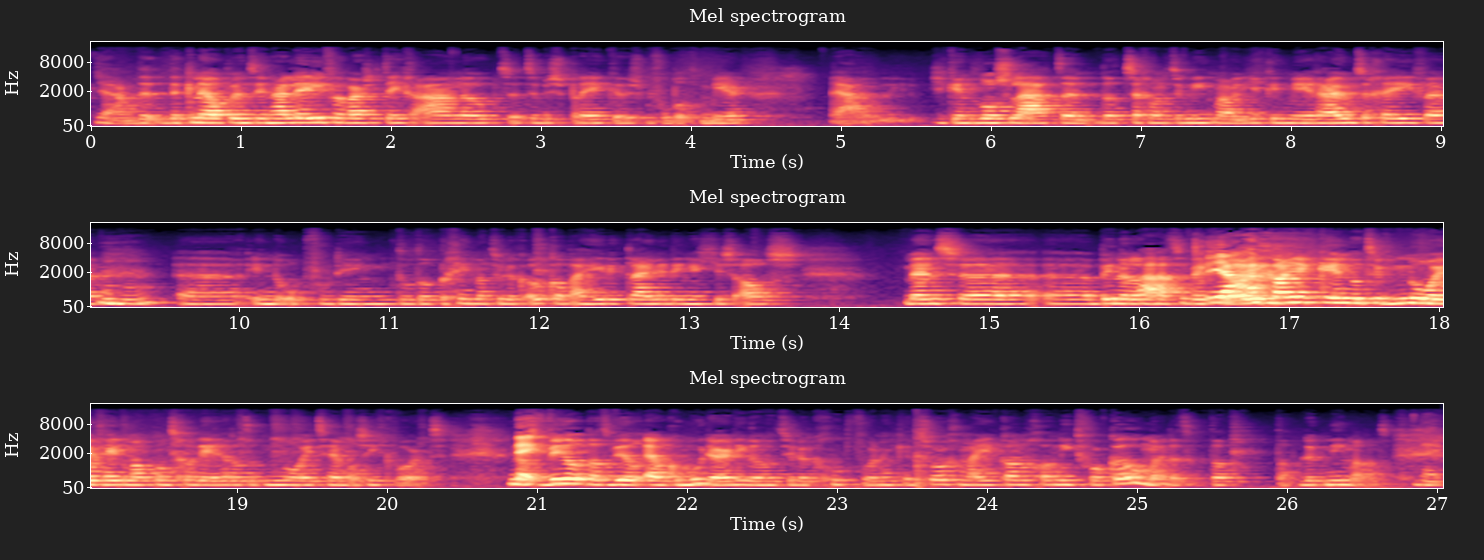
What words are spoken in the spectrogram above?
ja, de, de knelpunten in haar leven waar ze tegenaan loopt eh, te bespreken. Dus bijvoorbeeld meer ja, je kind loslaten. Dat zeggen we natuurlijk niet, maar je kind meer ruimte geven Mhm. eh, in de opvoeding. Dat begint natuurlijk ook al bij hele kleine dingetjes als mensen eh, binnenlaten. Weet Ja. je, wel. je kan je kind natuurlijk nooit helemaal controleren dat het nooit helemaal ziek wordt. Nee. Dat, wil, dat wil elke moeder, die wil natuurlijk goed voor een kind zorgen, maar je kan gewoon niet voorkomen. Dat, dat, dat lukt niemand. Nee.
